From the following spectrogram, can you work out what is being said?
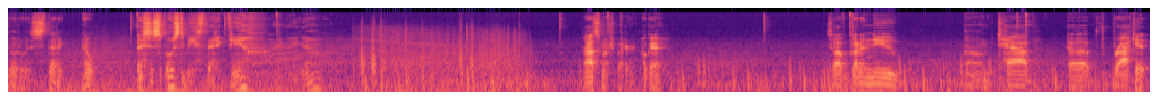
Go to aesthetic. Nope. This is supposed to be aesthetic view. There we go. That's much better. Okay. So I've got a new um, tab, uh, bracket.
